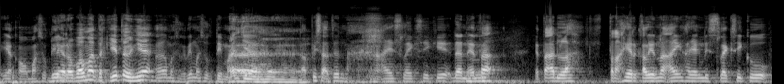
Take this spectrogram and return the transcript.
ya kalau masuk Di tim, Eropa mah tak gitu nya. eh, masuk tim masuk tim aja. Tapi saat itu nah seleksi kieu dan eta eta adalah terakhir kali aing hayang diseleksi ku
